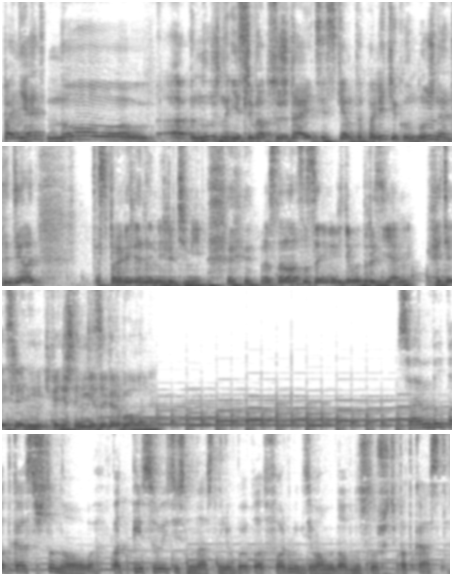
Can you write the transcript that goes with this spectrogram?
понять, но а, нужно, если вы обсуждаете с кем-то политику, нужно это делать с проверенными людьми. В основном со своими, видимо, друзьями. Хотя, если они, конечно, не завербованы. С вами был подкаст «Что нового?». Подписывайтесь на нас на любой платформе, где вам удобно слушать подкасты.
